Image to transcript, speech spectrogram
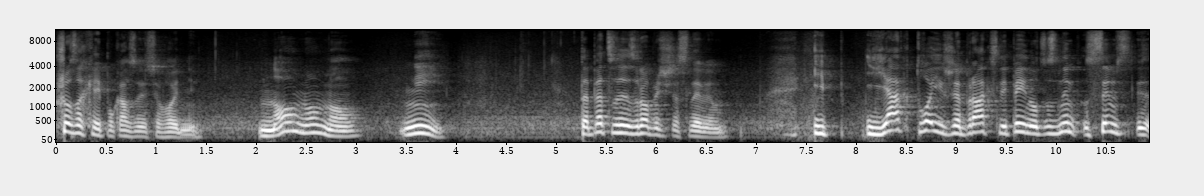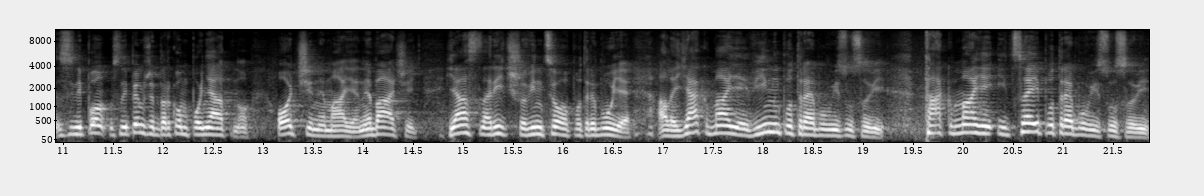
Що Захей показує сьогодні? No, no, no. Ні. Тебе це не зробить щасливим. І, і як той жебрак сліпий, ну з ним з цим сліпом, сліпим жебраком понятно, очі немає, не бачить. Ясна річ, що він цього потребує. Але як має він потребу в Ісусові, так має і цей потребу в Ісусові.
